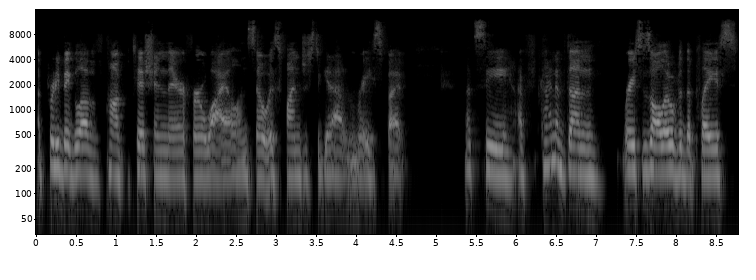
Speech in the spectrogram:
a pretty big love of competition there for a while. And so it was fun just to get out and race. But let's see, I've kind of done races all over the place.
